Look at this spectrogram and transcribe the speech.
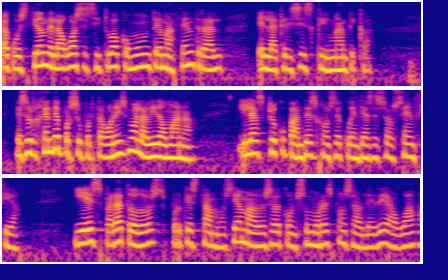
la cuestión del agua se sitúa como un tema central en la crisis climática. Es urgente por su protagonismo en la vida humana y las preocupantes consecuencias de su ausencia. Y es para todos porque estamos llamados al consumo responsable de agua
